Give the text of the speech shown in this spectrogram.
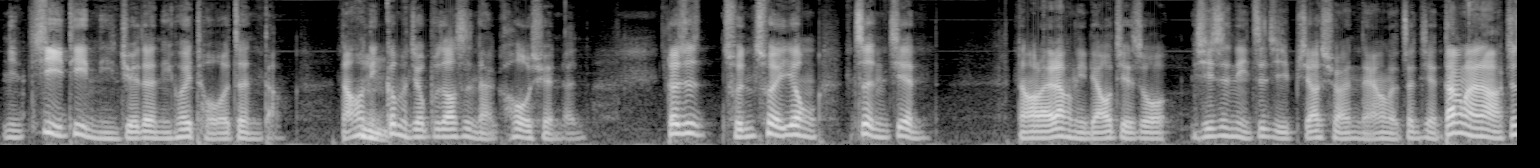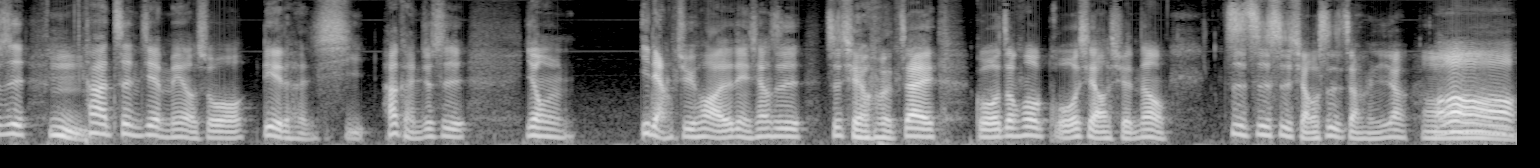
你既定你觉得你会投的政党，然后你根本就不知道是哪个候选人，但是纯粹用政见。然后来让你了解说，其实你自己比较喜欢哪样的证件。当然啦，就是嗯，他的证件没有说列的很细，他可能就是用一两句话，有点像是之前我们在国中或国小选那种自治市小市长一样。哦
